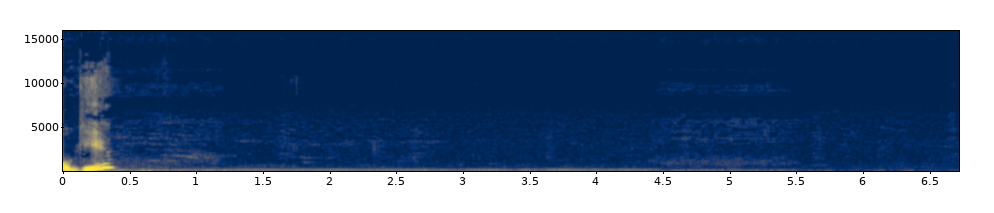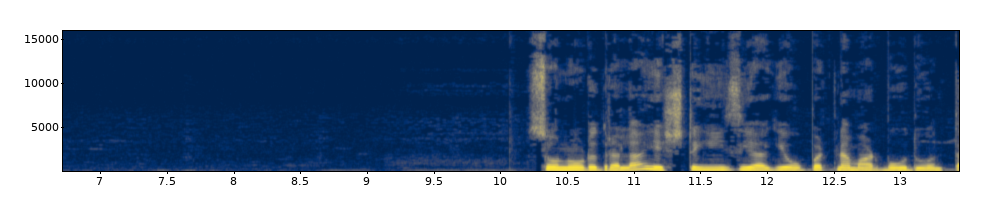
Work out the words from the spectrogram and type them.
ಹೋಗಿ. ಸೊ ನೋಡಿದ್ರಲ್ಲ ಎಷ್ಟು ಈಸಿಯಾಗಿ ಒಬ್ಬಟ್ಟನ್ನ ಮಾಡ್ಬೋದು ಅಂತ.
